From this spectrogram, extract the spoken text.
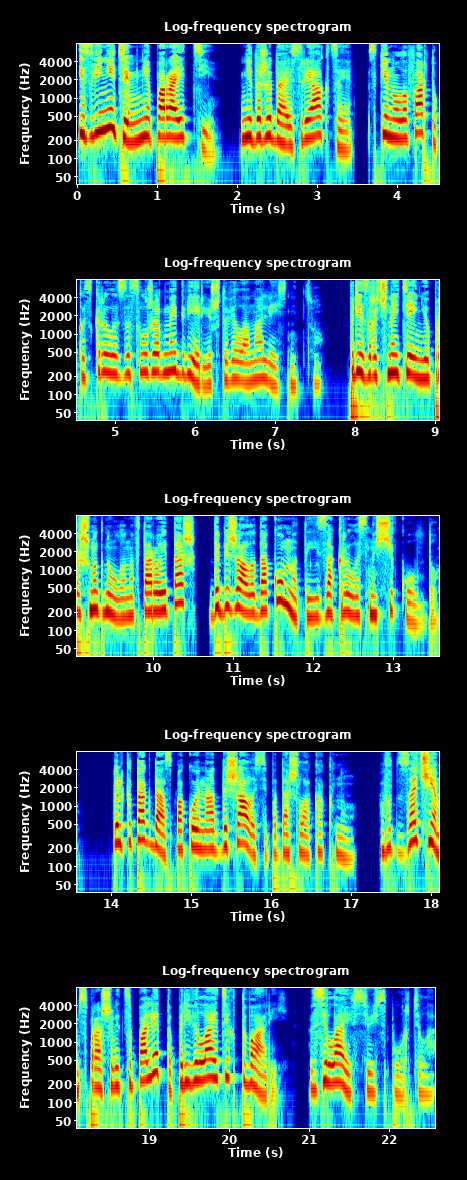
«Извините, мне пора идти». Не дожидаясь реакции, скинула фартук и скрылась за служебной дверью, что вела на лестницу. Призрачной тенью прошмыгнула на второй этаж, добежала до комнаты и закрылась на щеколду. Только тогда спокойно отдышалась и подошла к окну. Вот зачем, спрашивается Палетта, привела этих тварей? Взяла и все испортила.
